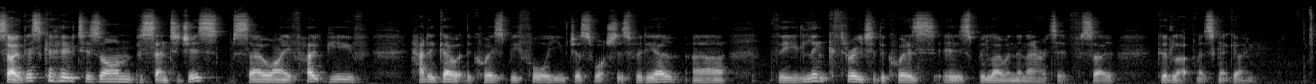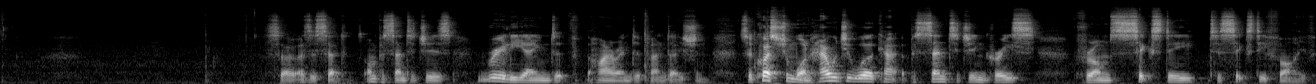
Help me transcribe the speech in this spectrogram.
So this Kahoot is on percentages, so I hope you've had a go at the quiz before you've just watched this video. Uh, the link through to the quiz is below in the narrative, so good luck, let's get going. So as I said, on percentages, really aimed at the higher end of foundation. So question one, how would you work out a percentage increase from 60 to 65?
